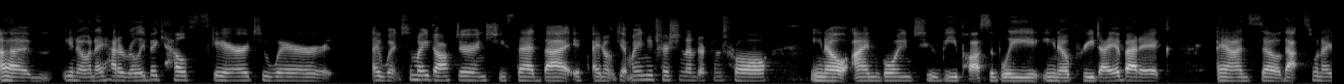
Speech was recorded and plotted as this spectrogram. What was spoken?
um, you know, and I had a really big health scare to where I went to my doctor and she said that if I don't get my nutrition under control, you know, I'm going to be possibly, you know, pre diabetic. And so that's when I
